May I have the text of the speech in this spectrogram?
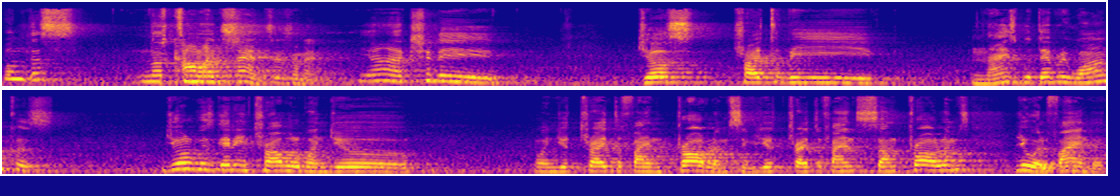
Well, that's not It's too common much. sense, isn't it? Yeah, actually, just try to be nice with everyone because you always get in trouble when you when you try to find problems. If you try to find some problems, you will find it.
